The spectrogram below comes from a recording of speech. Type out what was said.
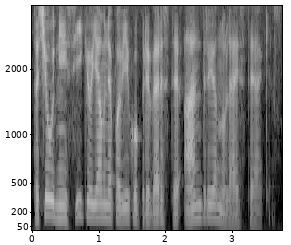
tačiau neįsykio jam nepavyko priversti Andriją nuleisti akis.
